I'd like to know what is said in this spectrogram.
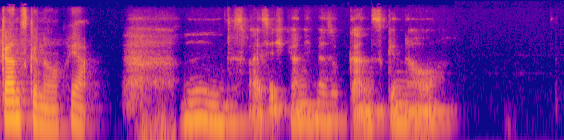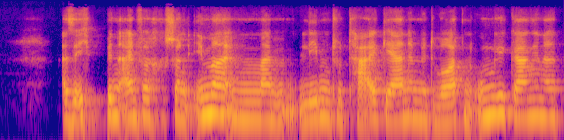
Ganz genau, ja. Hm, das weiß ich gar nicht mehr so ganz genau. Also ich bin einfach schon immer in meinem Leben total gerne mit Worten umgegangen, habe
